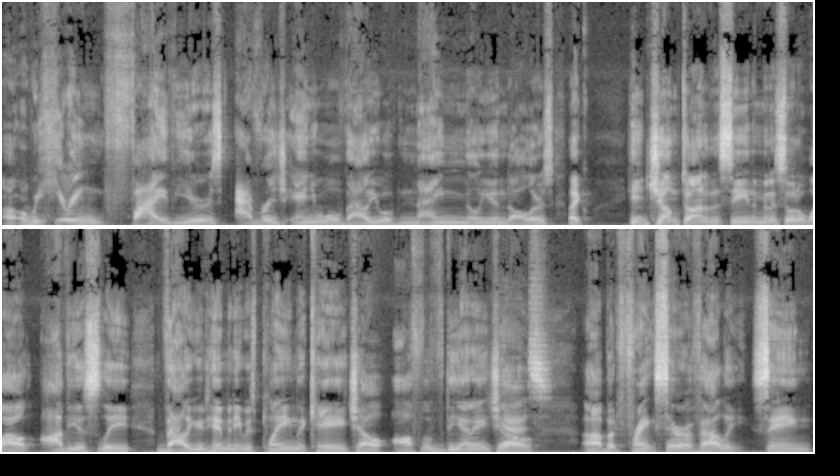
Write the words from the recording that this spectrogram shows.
uh, are we hearing five years average annual value of nine million dollars? Like he jumped onto the scene. The Minnesota Wild obviously valued him, and he was playing the KHL off of the NHL. Yes. Uh, but Frank Seravalli saying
